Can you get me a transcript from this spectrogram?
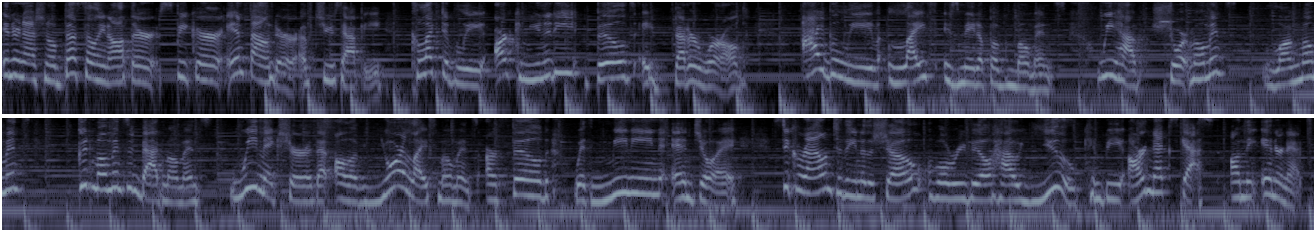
international best-selling author, speaker, and founder of Choose Happy. Collectively, our community builds a better world. I believe life is made up of moments. We have short moments, long moments, good moments, and bad moments. We make sure that all of your life moments are filled with meaning and joy. Stick around to the end of the show. We'll reveal how you can be our next guest on the internet's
